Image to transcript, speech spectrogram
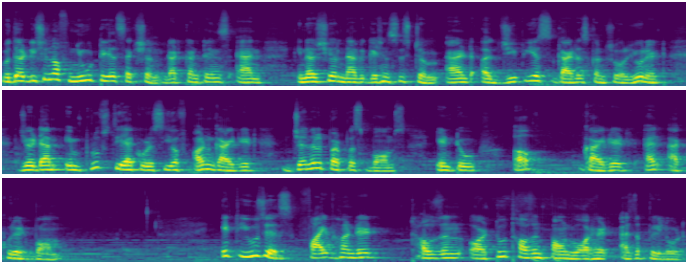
with the addition of new tail section that contains an inertial navigation system and a GPS guidance control unit, JDAM improves the accuracy of unguided general purpose bombs into a guided and accurate bomb. It uses 500,000 or 2000 pound warhead as the payload.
